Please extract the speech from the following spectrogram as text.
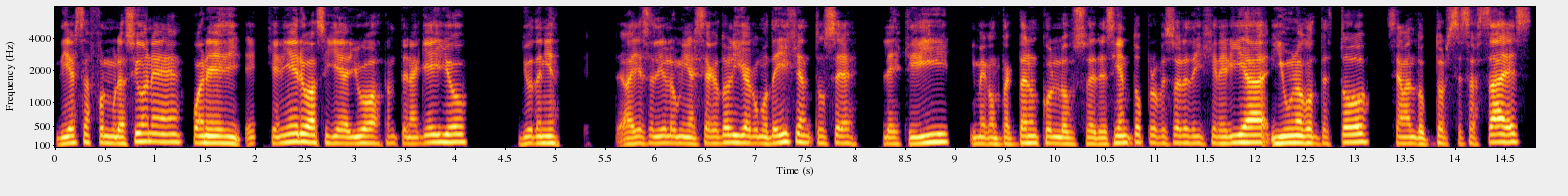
diversas formulaciones. Juan es ingeniero, así que ayudó bastante en aquello. Yo tenía, había salido de la Universidad Católica, como te dije, entonces le escribí y me contactaron con los 700 profesores de ingeniería y uno contestó, se llama el doctor César Sáez,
